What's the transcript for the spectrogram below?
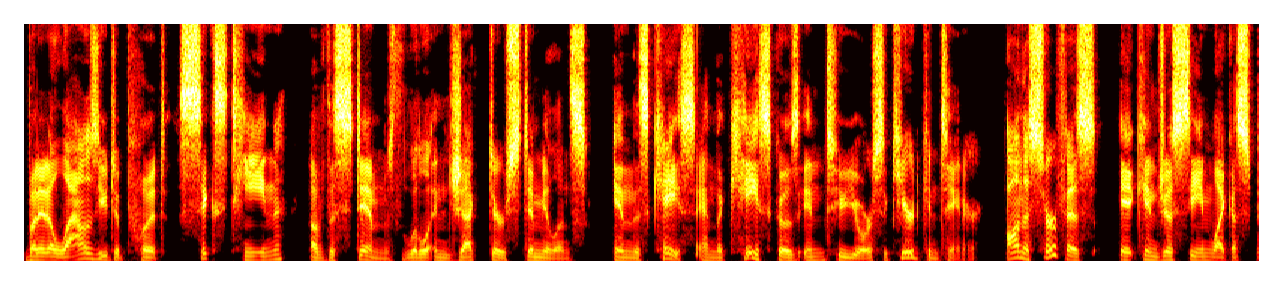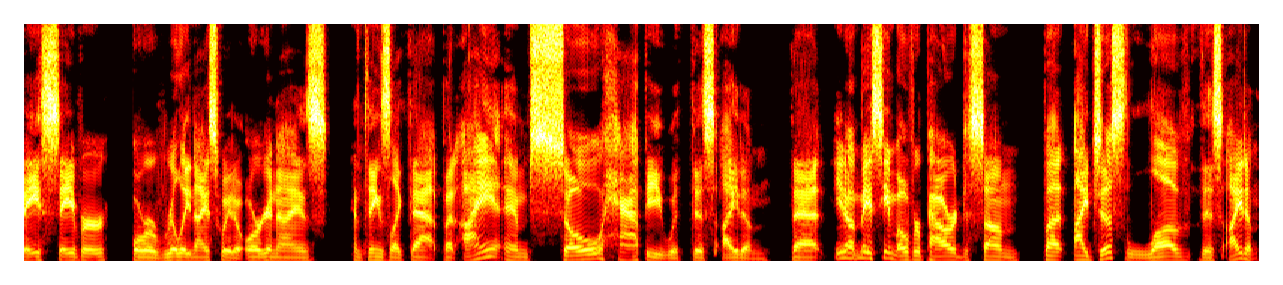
But it allows you to put 16 of the stims, the little injector stimulants, in this case, and the case goes into your secured container. On the surface, it can just seem like a space saver or a really nice way to organize and things like that. But I am so happy with this item that, you know, it may seem overpowered to some, but I just love this item.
